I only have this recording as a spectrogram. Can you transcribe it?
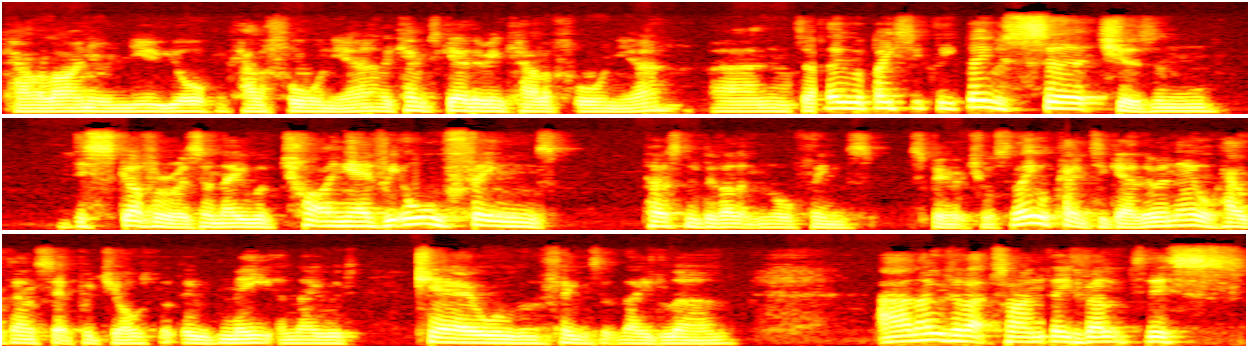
Carolina and New York and California. They came together in California and uh, they were basically, they were searchers and discoverers and they were trying every all things personal development, all things spiritual. So they all came together and they all held down separate jobs, but they would meet and they would share all the things that they'd learned. And over that time, they developed this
